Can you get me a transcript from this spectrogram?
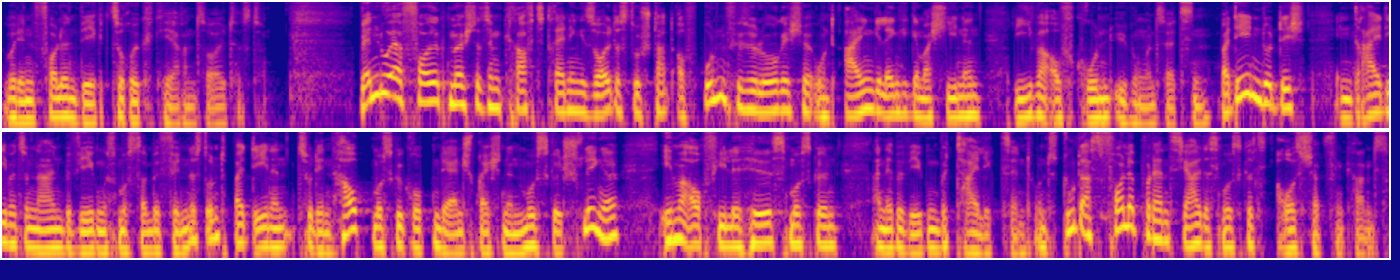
über den vollen Weg zurückkehren solltest. Wenn du Erfolg möchtest im Krafttraining, solltest du statt auf unphysiologische und eingelenkige Maschinen lieber auf Grundübungen setzen, bei denen du dich in dreidimensionalen Bewegungsmustern befindest und bei denen zu den Hauptmuskelgruppen der entsprechenden Muskelschlinge immer auch viele Hilfsmuskeln an der Bewegung beteiligt sind und du das volle Potenzial des Muskels ausschöpfen kannst.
